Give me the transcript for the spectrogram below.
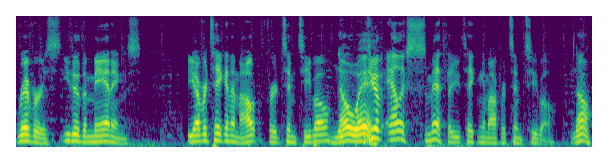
Rivers, either the Mannings, you ever taking them out for Tim Tebow? No way. If you have Alex Smith, are you taking him out for Tim Tebow? No.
